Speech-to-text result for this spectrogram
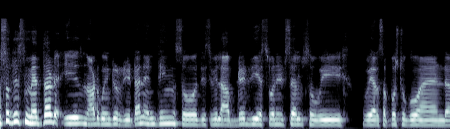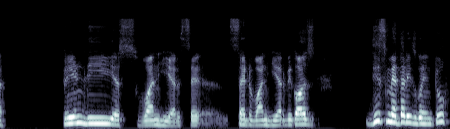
So this method is not going to return anything. So this will update the S1 itself. So we we are supposed to go and print the S1 here, set, set one here, because this method is going to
